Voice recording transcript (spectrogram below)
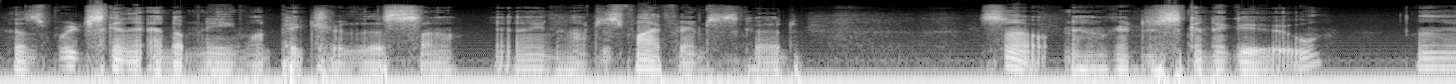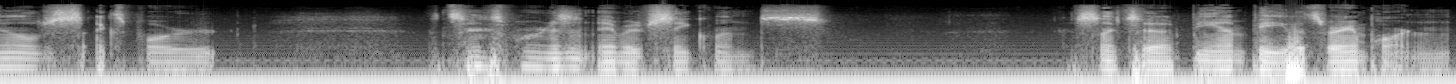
Because we're just going to end up needing one picture of this, so, yeah, you know, just 5 frames is good. So, now we're just going to go, I'll just export, let's export as an image sequence. Select a BMP, that's very important.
